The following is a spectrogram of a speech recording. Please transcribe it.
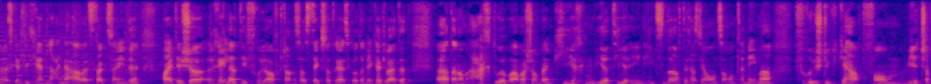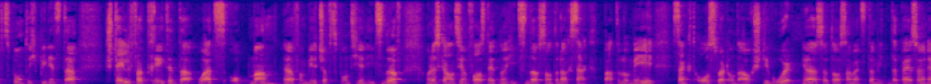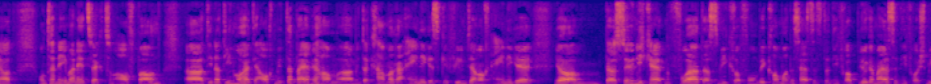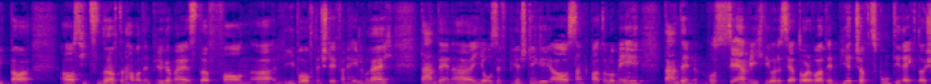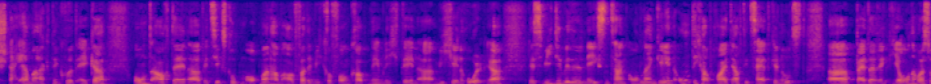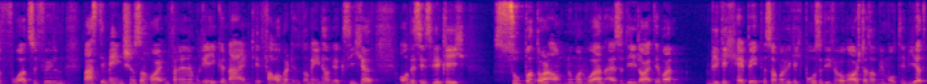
und es geht wirklich ein langer Arbeitstag zu Ende. Heute ist schon relativ früh aufgestanden, das heißt 6.30 Uhr oder Wecker geläutet. Äh, dann um 8 Uhr waren wir schon beim Kirchenwirt hier in Hitzendorf. Das heißt, wir haben unser Unternehmerfrühstück gehabt vom Wirtschaftsbund. Ich bin jetzt da stellvertretender Ortsobmann ja, vom Wirtschaftsbund hier in Hitzendorf. Und das Ganze umfasst nicht nur Hitzendorf, sondern auch St. Bartholomä, St. Oswald und auch Stivol. Ja, also da sind wir jetzt da mitten dabei, so eine Art Unternehmernetzwerk zum Aufbauen. Äh, die Nadine war heute auch mit dabei. Wir haben äh, mit der Kamera einiges gefilmt. Wir haben auch einige ja, Persönlichkeiten vor das Mikrofon bekommen. Das heißt jetzt die Frau Bürgermeister, die Frau Schmidbauer, aus Hitzendorf. Dann haben wir den Bürgermeister von äh, Liebach, den Stefan Helmreich. dann den äh, Josef Birnstingel aus St. Bartholomä, dann den, was sehr wichtig oder sehr toll war, den Wirtschaftsbunddirektor Steiermark, den Kurt Ecker und auch den äh, Bezirksgruppenobmann haben auch vor dem Mikrofon gehabt, nämlich den äh, Michael Hohl. Ja. Das Video wird in den nächsten Tagen online gehen und ich habe heute auch die Zeit genutzt, äh, bei der Region einmal so vorzufühlen, was die Menschen so halten von einem regionalen TV, weil die Domain habe ich ja gesichert und es ist wirklich super toll angenommen worden. Also die Leute waren wirklich happy, das hat man wirklich positiv überrascht, das hat mich motiviert.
